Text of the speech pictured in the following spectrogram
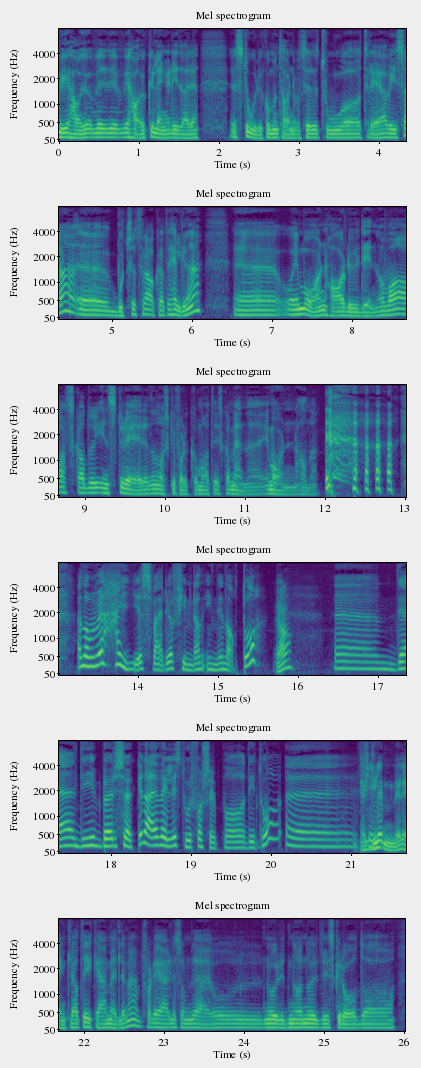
vi har, jo, vi, vi har, jo, ikke lenger de der store kommentarene på side to og tre i avisa, eh, bortsett fra akkurat i helgene. Eh, og i morgen har du din. Og hva skal du instruere det norske folk om at de skal mene i morgen, Hanne? Nå må vi heie Sverige og Finland inn i Nato. Ja. Eh, det de bør søke. Det er veldig stor forskjell på de to. Jeg glemmer egentlig at de ikke er medlemmer, for det er, liksom, det er jo Norden og Nordisk råd og,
